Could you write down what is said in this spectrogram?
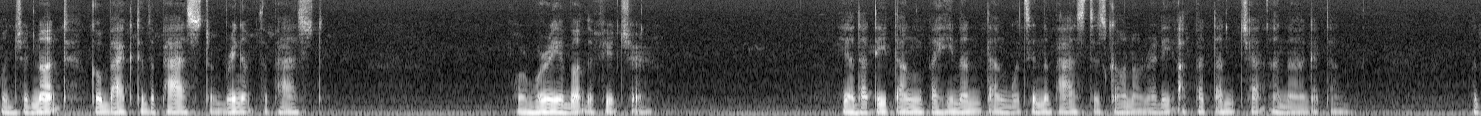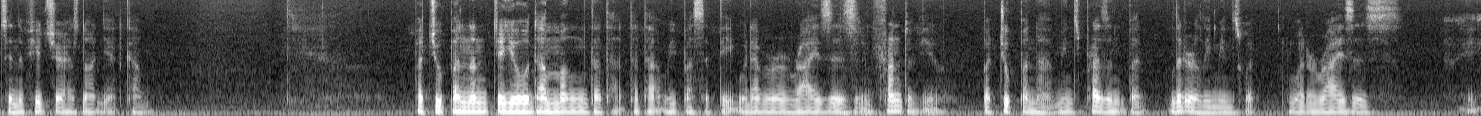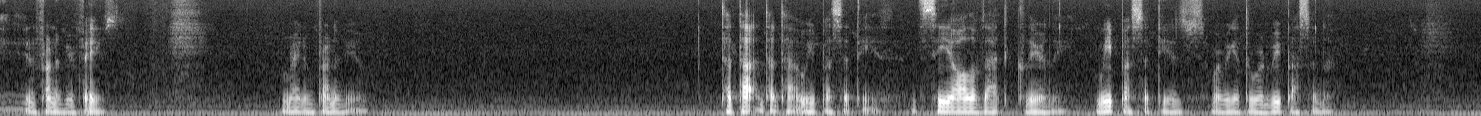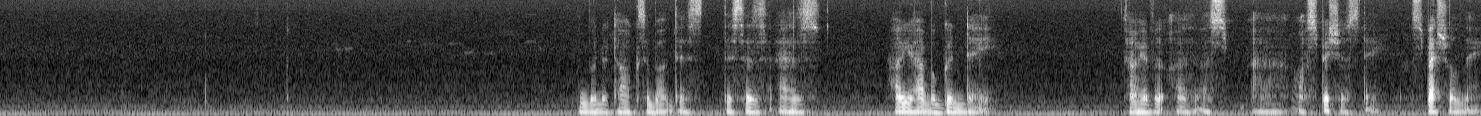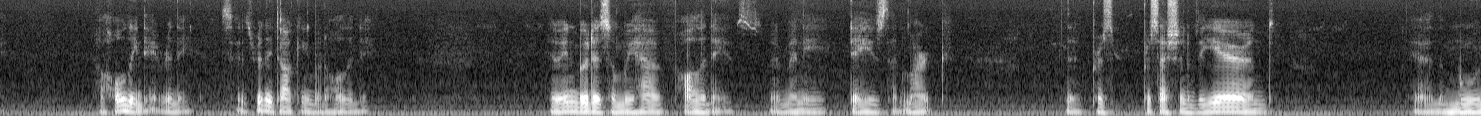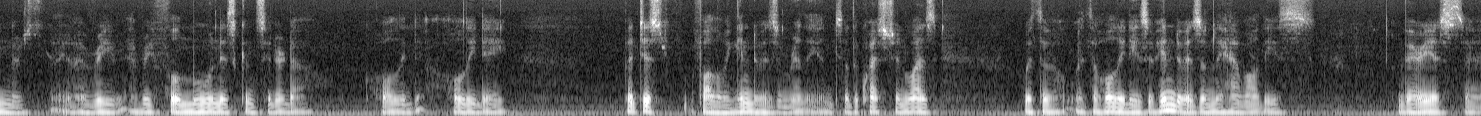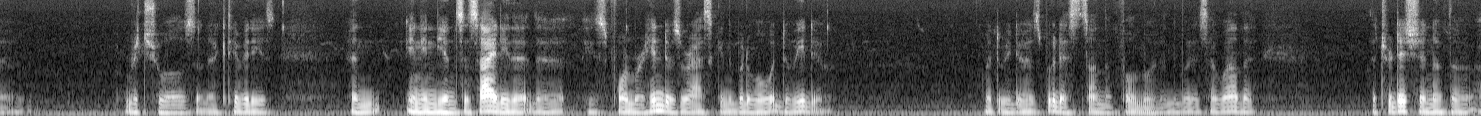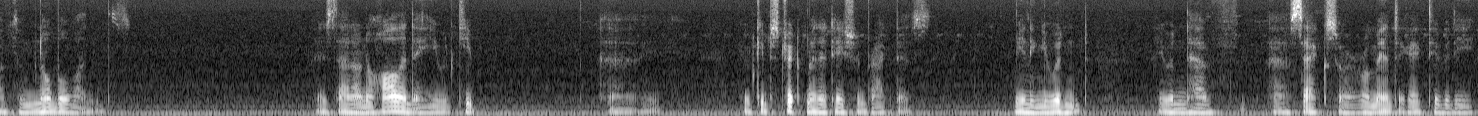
One should not go back to the past or bring up the past or worry about the future. Yadatitang pahinantang, what's in the past is gone already. Apatancha anagatang. What's in the future has not yet come. Pachupanancha yodhammang tata vipasati. Whatever arises in front of you. Pachupana means present, but literally means what, what arises in front of your face. Right in front of you. Tata tata vipasati. See all of that clearly. Vipasati is where we get the word vipassana. The Buddha talks about this. This is as how you have a good day, how you have a, a, a auspicious day, a special day, a holy day, really. It's, it's really talking about a holy day. You know, in Buddhism, we have holidays. There are many days that mark the procession of the year and yeah, the moon. There's you know, every every full moon is considered a holy holy day but just following Hinduism really. And so the question was, with the with the holy days of Hinduism, they have all these various uh, rituals and activities, and in Indian society, the, the these former Hindus were asking the Buddha, well, what do we do? What do we do as Buddhists on the full moon? And the Buddha said, well, the the tradition of the of the noble ones is that on a holiday you would keep uh, you would keep strict meditation practice, meaning you wouldn't you wouldn't have uh, sex or romantic activity.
